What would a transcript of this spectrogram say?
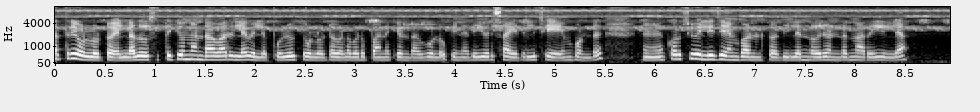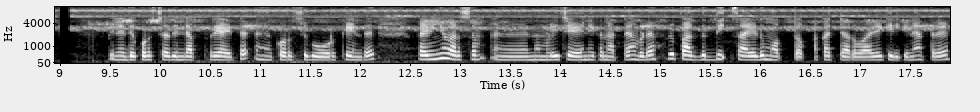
അത്രയേ ഉള്ളൂ കേട്ടോ. എല്ലാ ദിവസത്തേക്കൊന്നും ഉണ്ടാവാറില്ല. വല്ലപ്പോഴും ഒക്കെ ഉള്ളൂ കേട്ടോ. വിളവെടുപ്പാനൊക്കെ ഉണ്ടാവുകയുള്ളൂ. പിന്നെ അത് ഈ ഒരു സൈഡിൽ ചേമ്പുണ്ട്. കുറച്ച് വലിയ ചേമ്പാണ് കേട്ടോ. അതിലെന്തോരം ഉണ്ടെന്ന് അറിയില്ല. പിന്നെ ഇത് കുറച്ച് അതിന്റെ അപ്പുറയായിട്ട് കുറച്ച് കൂർക്കയുണ്ട്. കഴിഞ്ഞ വർഷം നമ്മൾ ഈ ചേനയൊക്കെ നട്ടാൽ ഇവിടെ ഒരു പകുതി സൈഡ് മൊത്തം ആ കറ്റാർ വാഴയൊക്കെ ഇരിക്കുന്നത് അത്രയും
